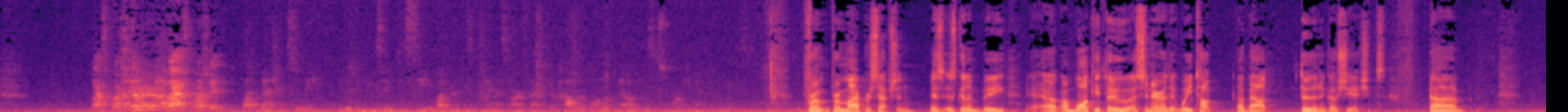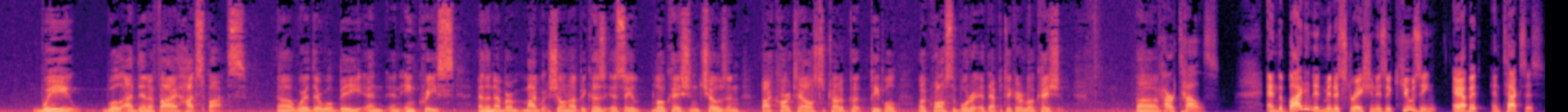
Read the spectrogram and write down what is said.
Last question. Last question. What metrics will be you be using to see whether these plans are effective? How will the public know that this is working? from from my perception is, is going to be I'll, I'll walk you through a scenario that we talked about through the negotiations. Uh, we will identify hotspots uh, where there will be an, an increase in the number of migrants showing up because it's a location chosen by cartels to try to put people across the border at that particular location. Cartels. And the Biden administration is accusing Abbott and Texas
